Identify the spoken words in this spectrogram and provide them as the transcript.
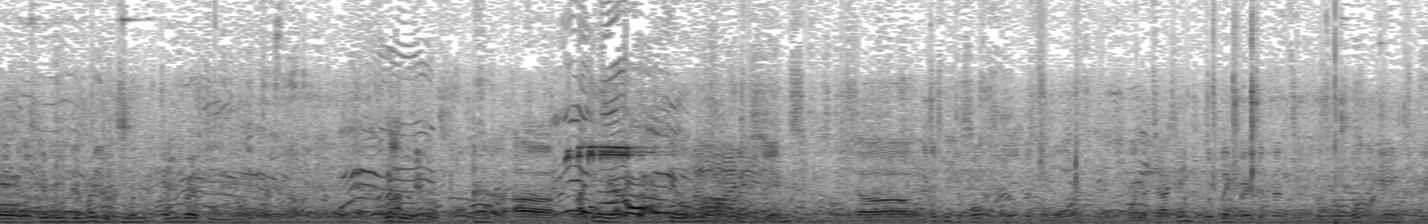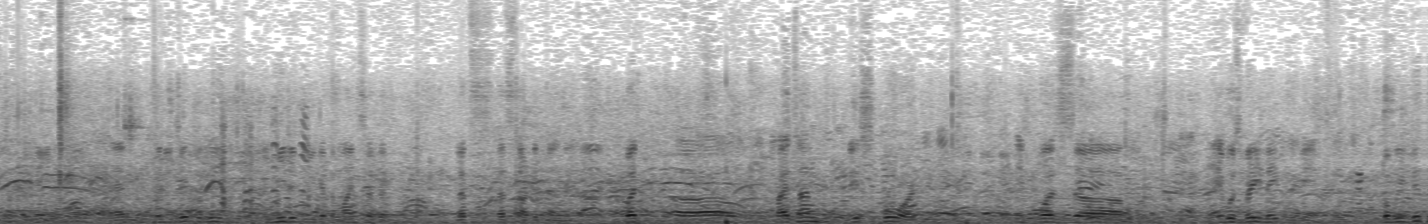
or can be implemented to, for you guys to, you know, better? Uh, I think we had a good, okay, we're to games. Uh, we just need to focus a little bit more on attacking. We're playing very defensive because in both the games we took the lead. And when you take the lead, immediately you get the mindset that let's let's start defending. But uh, by the time they scored, it was uh, it was very late in the game. But we did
